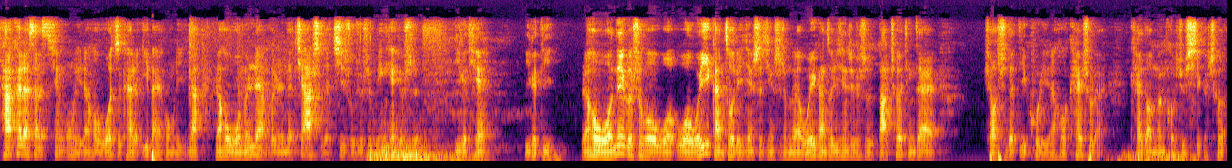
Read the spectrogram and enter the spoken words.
她开了三四千公里，然后我只开了一百公里，那然后我们两个人的驾驶的技术就是明显就是一个天一个地。然后我那个时候我我唯一敢做的一件事情是什么呢？唯一敢做一件事就是把车停在小区的地库里，然后开出来。开到门口去洗个车，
